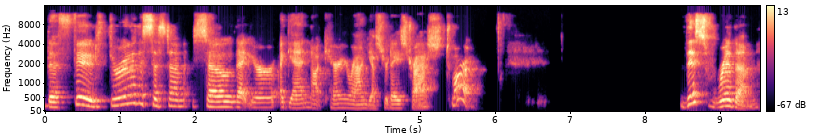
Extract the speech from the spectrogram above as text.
the food through the system so that you're again not carrying around yesterday's trash tomorrow. This rhythm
